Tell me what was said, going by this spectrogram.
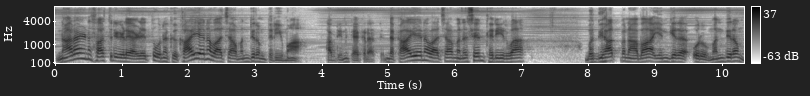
நாராயண சாஸ்திரிகளை அழைத்து உனக்கு காயேன வாச்சா மந்திரம் தெரியுமா? அப்படின்னு கேட்குறார். இந்த காயேன வாச்சா மனசேன் தெரியுவா புத்தியாத்மனாபா என்கிற ஒரு மந்திரம்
